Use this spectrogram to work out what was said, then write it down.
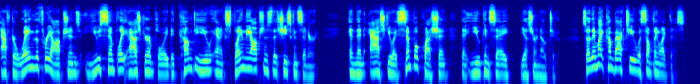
After weighing the three options, you simply ask your employee to come to you and explain the options that she's considered, and then ask you a simple question that you can say yes or no to. So they might come back to you with something like this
